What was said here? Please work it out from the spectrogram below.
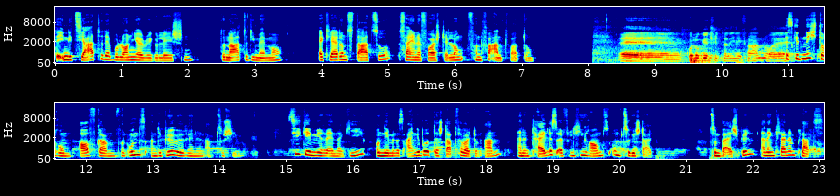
Der Initiator der Bologna Regulation, Donato Di Memo, erklärt uns dazu seine Vorstellung von Verantwortung. Eh, es geht nicht darum, Aufgaben von uns an die Bürgerinnen abzuschieben. Sie geben ihre Energie und nehmen das Angebot der Stadtverwaltung an, einen Teil des öffentlichen Raums umzugestalten. Zum Beispiel einen kleinen Platz,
